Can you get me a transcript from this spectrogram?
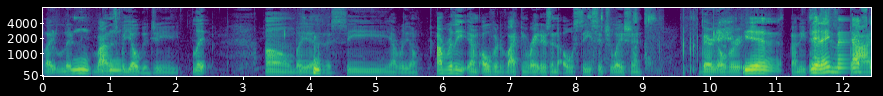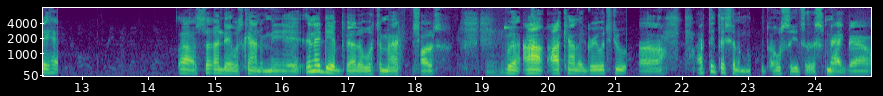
like mm-hmm. violence for yoga, G lit. Um, but yeah, let's see. I really don't. I really am over the Viking Raiders and the OC situation. Very over it. Yeah, I need. yeah, they match they had. Uh, Sunday was kind of mid, and they did better with the match. Mm-hmm. But I I kind of agree with you. Uh, I think they should have moved OC to the SmackDown.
